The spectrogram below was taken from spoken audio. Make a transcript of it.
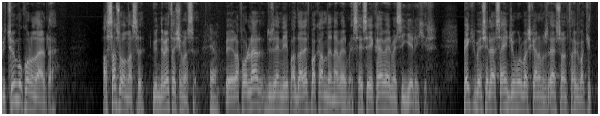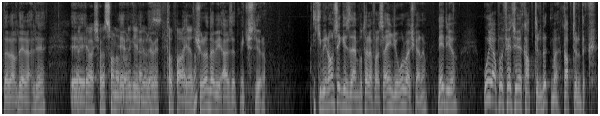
bütün bu konularda hassas olması, gündeme taşıması ve raporlar düzenleyip Adalet Bakanlığı'na vermesi, SSK'ya vermesi gerekir. Peki mesela Sayın Cumhurbaşkanımız en son tabii vakit daraldı herhalde. Evet, Ee, yavaş yavaş sona doğru Evet, geliyoruz. evet. Toparlayalım. Hayır, Şunu da bir arz etmek istiyorum. 2018'den bu tarafa Sayın Cumhurbaşkanım ne diyor? UYAP'ı FETÖ'ye kaptırdık mı? Kaptırdık.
